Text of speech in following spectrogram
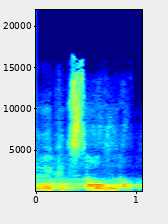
slow, take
